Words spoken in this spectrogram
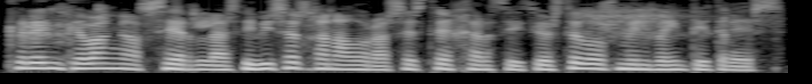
creen que van a ser las divisas ganadoras este ejercicio, este 2023?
